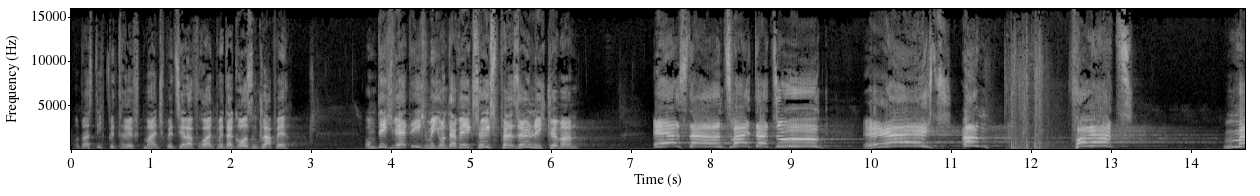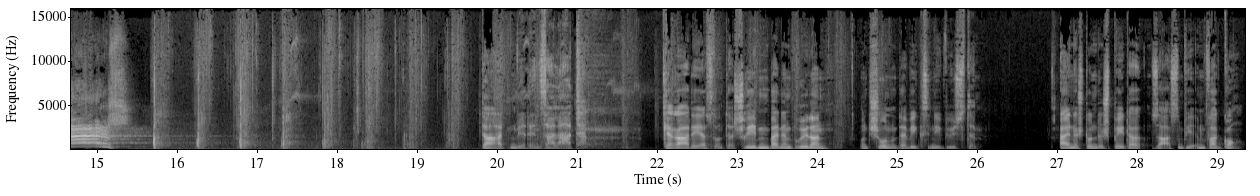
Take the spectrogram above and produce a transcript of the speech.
Und was dich betrifft, mein spezieller Freund mit der großen Klappe. Um dich werde ich mich unterwegs höchstpersönlich kümmern. Erster und zweiter Zug! Rechts um! Vorwärts! Marsch! Da hatten wir den Salat. Gerade erst unterschrieben bei den Brüdern und schon unterwegs in die Wüste. Eine Stunde später saßen wir im Waggon.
